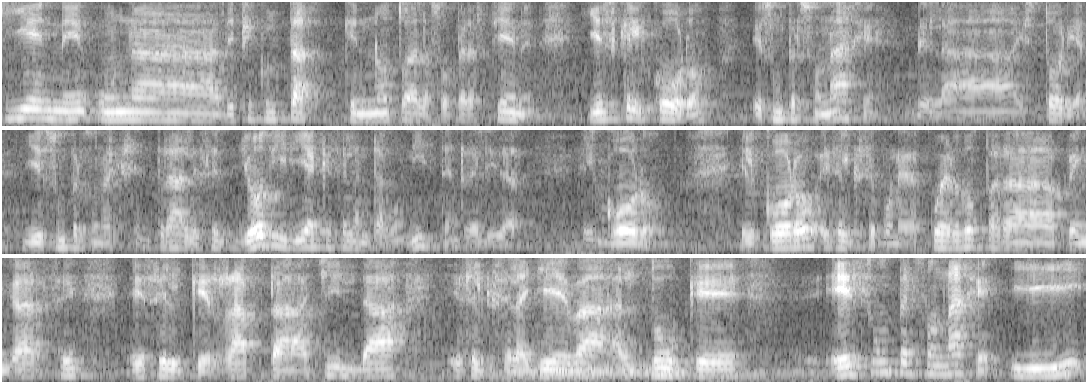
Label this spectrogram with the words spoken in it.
tiene una dificultad que no todas las óperas tienen, y es que el coro es un personaje de la historia y es un personaje central. Es el, yo diría que es el antagonista en realidad el coro. El coro es el que se pone de acuerdo para vengarse, es el que rapta a Gilda, es el que se la lleva al duque, es un personaje y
